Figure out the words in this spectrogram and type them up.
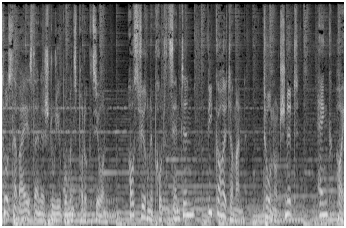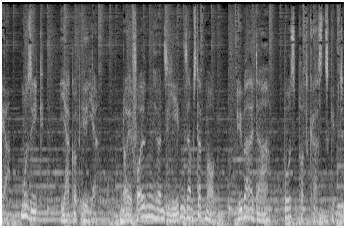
Toast dabei ist eine Studio Bummens Produktion. Ausführende Produzentin Wiebke Holtermann. Ton und Schnitt Henk Heuer. Musik Jakob Ilja. Neue Folgen hören Sie jeden Samstagmorgen. Überall da, wo es Podcasts gibt.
